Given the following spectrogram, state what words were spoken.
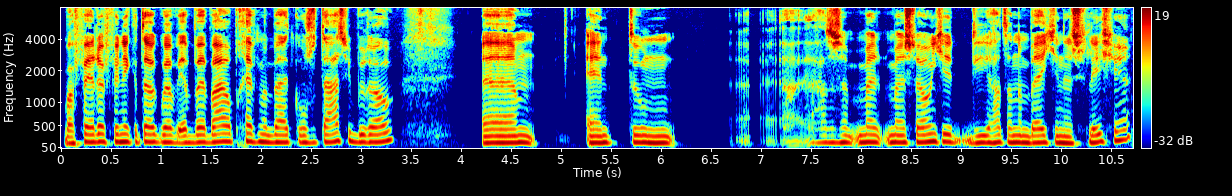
Maar verder vind ik het ook... We, we waren op een gegeven moment bij het consultatiebureau. Ehm, en toen hadden ze... Mijn, mijn zoontje, die had dan een beetje een slisje.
